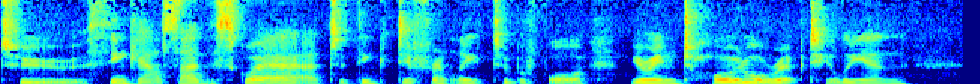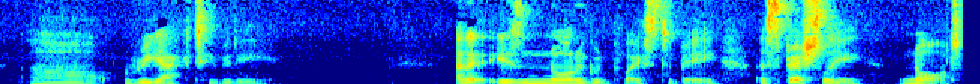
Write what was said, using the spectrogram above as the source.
to think outside the square, to think differently to before. You're in total reptilian uh, reactivity. And it is not a good place to be, especially not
